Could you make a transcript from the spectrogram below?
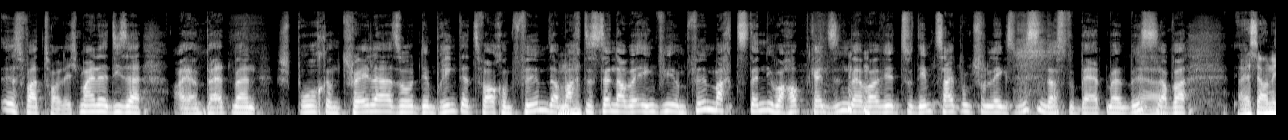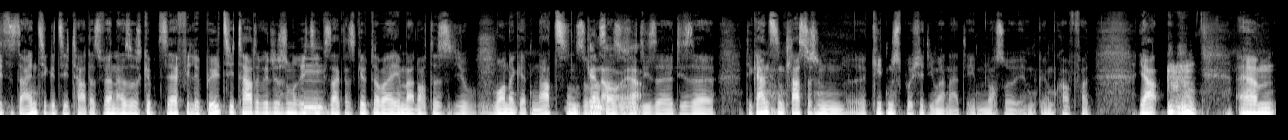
es war toll. Ich meine, dieser I am Batman-Spruch im Trailer, so, den bringt er zwar auch im Film, da mhm. macht es dann aber irgendwie, im Film macht es dann überhaupt keinen Sinn mehr, weil wir zu dem Zeitpunkt schon längst wissen, dass du Batman bist, ja. aber da ist ja auch nicht das einzige Zitat. Es werden, also es gibt sehr viele Bildzitate, wie du schon richtig mhm. gesagt hast. Es gibt aber immer noch das You wanna get nuts und sowas. Genau, also ja. so diese, diese, die ganzen klassischen äh, Kietensprüche, die man halt eben noch so im, im Kopf hat. Ja, ähm,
